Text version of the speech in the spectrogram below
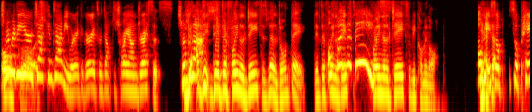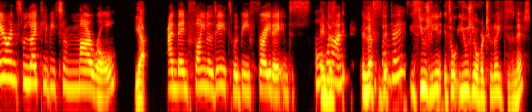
Do you oh remember the year Jack and Dani where the girls went off to try on dresses? Do you remember yeah, that? They, they have their final dates as well, don't they? They have their oh, final final dates. dates. Final dates will be coming up. Yeah, Okay, that- so so parents will likely be tomorrow. Yeah. And then final dates will be Friday into oh Into hold s- on. It Into left, the- Sunday? it's usually it's usually over two nights, isn't it?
